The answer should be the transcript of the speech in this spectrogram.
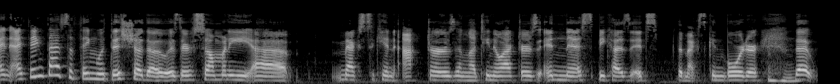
and I think that's the thing with this show though is there's so many uh, Mexican actors and Latino actors in this because it's the Mexican border Mm-hmm. that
